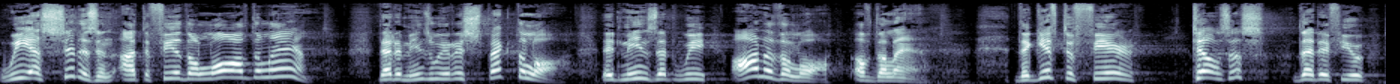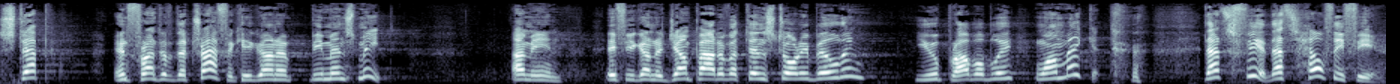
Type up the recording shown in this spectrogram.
we as citizens are to fear the law of the land. That it means we respect the law. It means that we honor the law of the land. The gift of fear tells us that if you step in front of the traffic, you're going to be mincemeat. I mean, if you're going to jump out of a 10 story building, you probably won't make it. That's fear. That's healthy fear.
